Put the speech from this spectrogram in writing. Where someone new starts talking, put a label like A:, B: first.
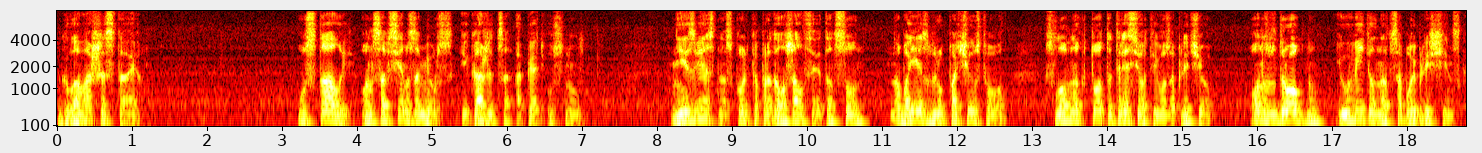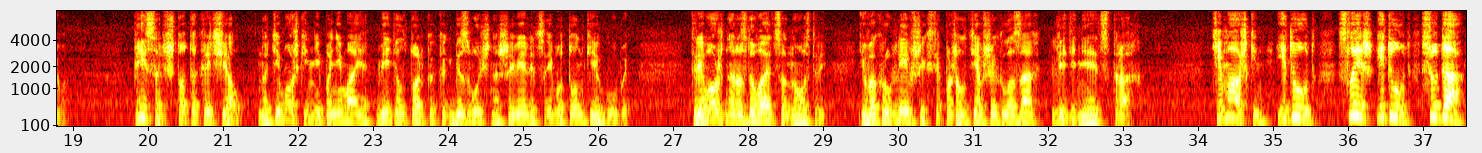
A: Глава шестая. Усталый, он совсем замерз и, кажется, опять уснул. Неизвестно, сколько продолжался этот сон, но боец вдруг почувствовал, словно кто-то трясет его за плечо. Он вздрогнул и увидел над собой Блещинского. Писарь что-то кричал, но Тимошкин, не понимая, видел только, как беззвучно шевелятся его тонкие губы. Тревожно раздуваются ноздри, и в округлившихся, пожелтевших глазах леденеет страх.
B: «Тимошкин, идут! Слышь, идут! Сюда!»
